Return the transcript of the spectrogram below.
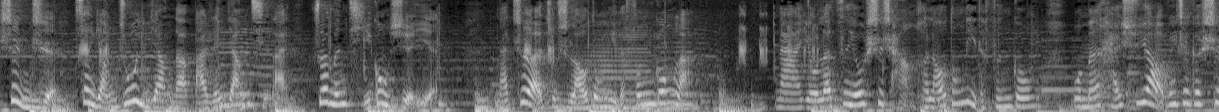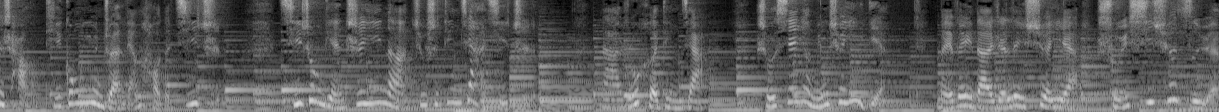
甚至像养猪一样的把人养起来，专门提供血液。那这就是劳动力的分工了。那有了自由市场和劳动力的分工，我们还需要为这个市场提供运转良好的机制，其重点之一呢就是定价机制。那如何定价？首先要明确一点，美味的人类血液属于稀缺资源，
